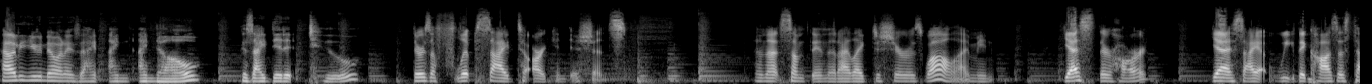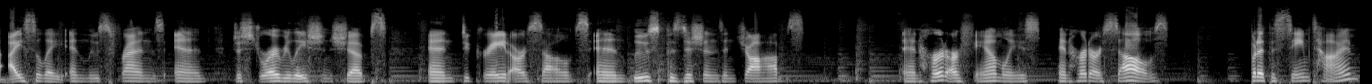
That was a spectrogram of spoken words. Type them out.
How do you know? And I say, I, I, I know because I did it too. There's a flip side to our conditions. And that's something that I like to share as well. I mean, yes, they're hard. Yes, I we they cause us to isolate and lose friends and destroy relationships and degrade ourselves and lose positions and jobs and hurt our families and hurt ourselves. But at the same time,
